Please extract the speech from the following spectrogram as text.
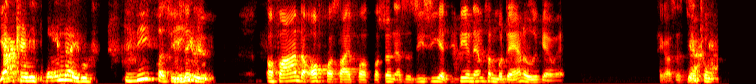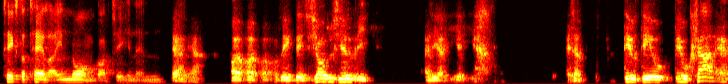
Der er kannibaler i den. Lige præcis. Ikke? Og faren, der offrer sig for, for søn, altså sige, sige, at det er jo nærmest sådan en moderne udgave af. Ikke? Altså, de Ja. to tekster taler enormt godt til hinanden. Ja, ja. Og, og, og, det, det er så sjovt, du siger det, fordi altså, jeg, jeg, jeg, altså, det, er jo, det, er jo, det er jo klart, at,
